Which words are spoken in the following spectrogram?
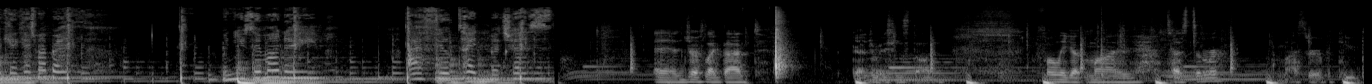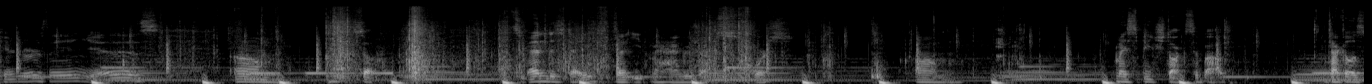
I can't catch my breath. When you say my name, I feel tight in my chest. And just like that, graduation's done. Finally got my testament, my Master of Acute Care Nursing. Yes. Um. So to end this day, gonna eat my Hungry Jacks, of course. Um. My speech talks about tackles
